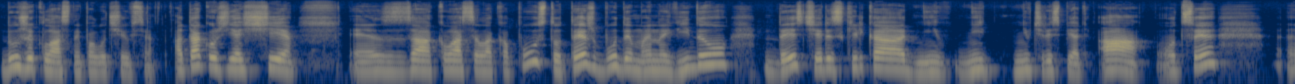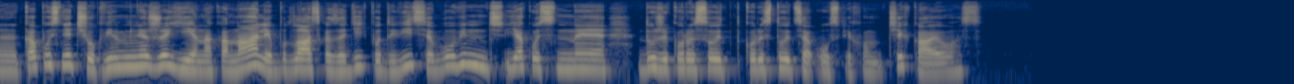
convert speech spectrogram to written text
Дуже класний получився. А також я ще е, заквасила капусту, теж буде в мене відео десь через кілька днів, днів, днів через п'ять. А оце е, капуснячок, він в мене вже є на каналі. Будь ласка, зайдіть, подивіться, бо він якось не дуже користується успіхом. Чекаю вас.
